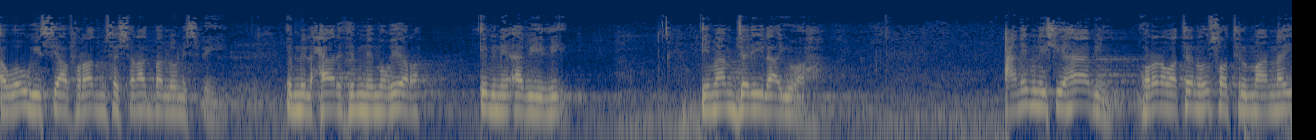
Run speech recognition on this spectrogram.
awowgiisii afraad mise shanaad baa loo nisbeeyey. Ibn alxaari ibni muhiira ibni abi di'b imaam jaliila ayuu ahaa. Can ibni shihaabin horena waataynu u soo tilmaannay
